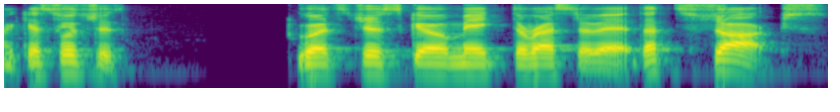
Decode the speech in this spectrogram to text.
I guess let's just let's just go make the rest of it. That sucks.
